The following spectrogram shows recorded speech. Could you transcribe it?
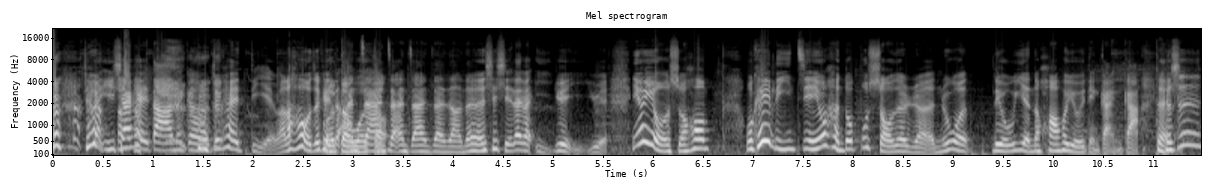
就一下可以大家那个 就可以点嘛，然后我就可以按赞按赞按赞按赞这样，谢谢代表以阅以阅，因为有的时候我可以理解，因为很多不熟的人如果留言的话会有一点尴尬，对，可是。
